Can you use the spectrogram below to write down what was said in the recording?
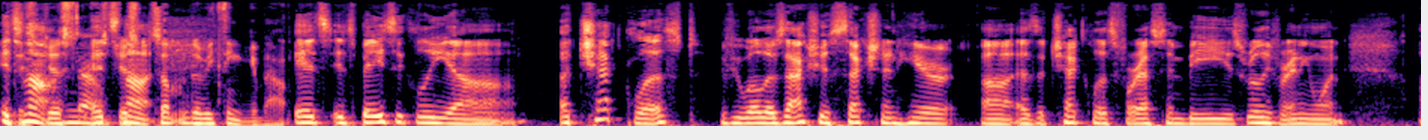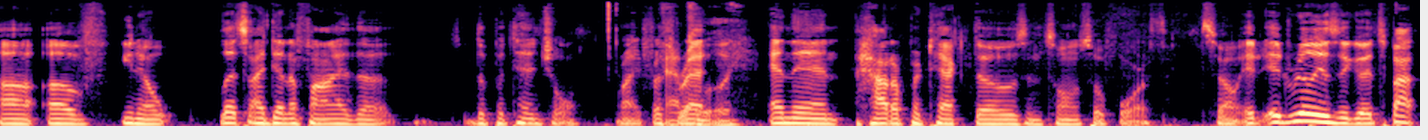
It's not. Just, No. It's It's just not. something to be thinking about. it's it's basically uh, a checklist, if you will. There's actually a section in here uh, as a checklist for SMBs, really for anyone, uh, of you know, let's identify the the potential right for threat, Absolutely. and then how to protect those, and so on and so forth. So it, it really is a good. It's about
